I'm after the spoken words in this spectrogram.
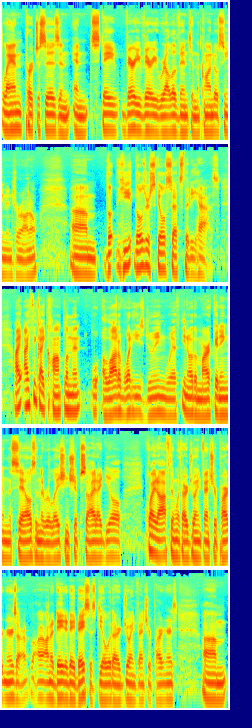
land purchases and, and stay very, very relevant in the condo scene in Toronto. Um, the, he, those are skill sets that he has. I, I think I complement a lot of what he's doing with you know the marketing and the sales and the relationship side. I deal quite often with our joint venture partners our, on a day-to-day basis. Deal with our joint venture partners. Um,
